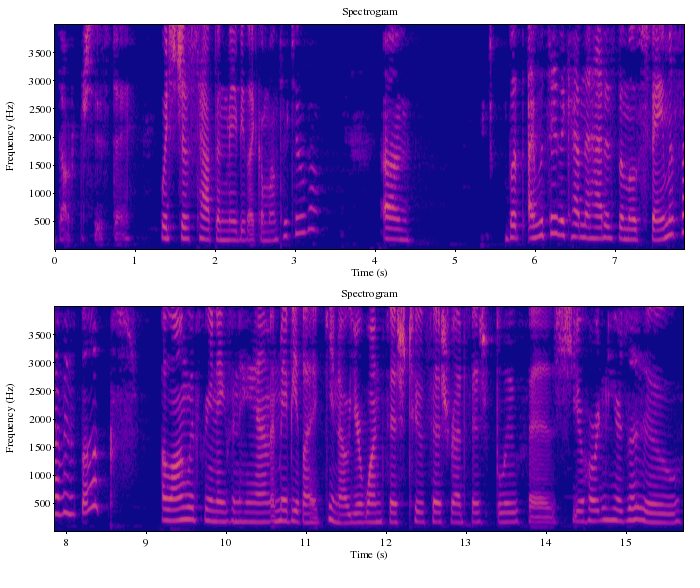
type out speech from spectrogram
Dr. Seuss Day, which just happened maybe like a month or two ago. Um, but I would say The Cat in the Hat is the most famous of his books, along with Green Eggs and Ham, and maybe like, you know, your One Fish, Two Fish, Red Fish, Blue Fish, your Horton Hears a Who,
